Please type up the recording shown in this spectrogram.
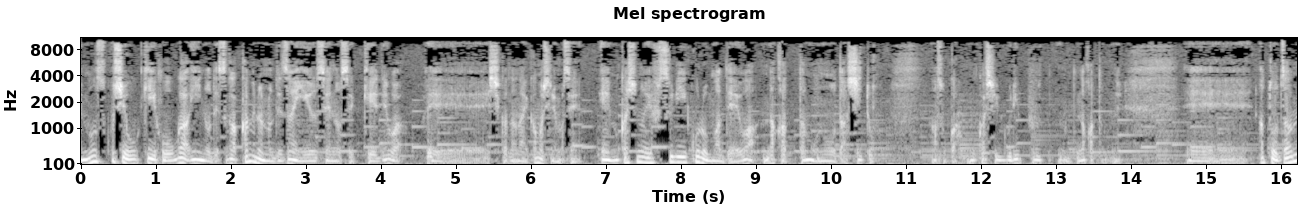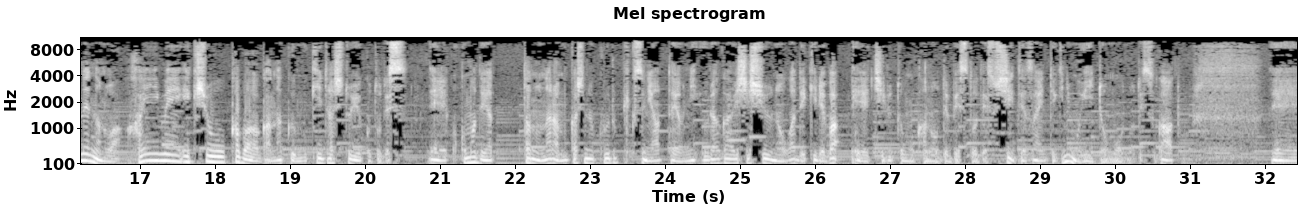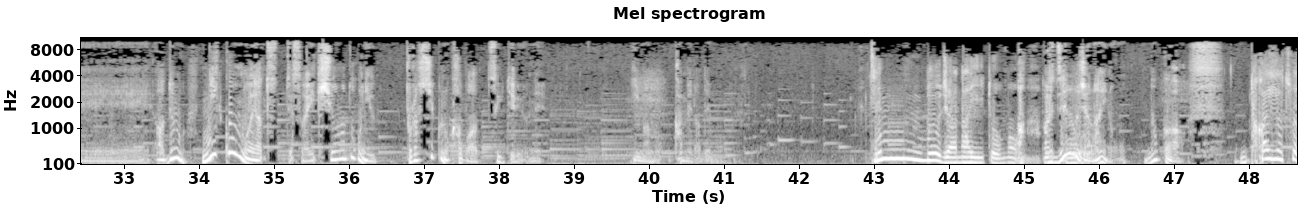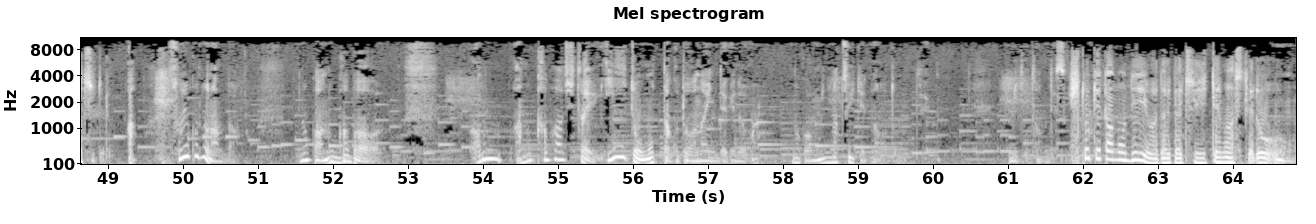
ーもう少し大きい方がいいのですが、カメラのデザイン優先の設計では、えー仕方ないかもしれません。えー昔の F3 頃まではなかったものだしと。あ、そっか。昔グリップなんてなかったもんね。えーあと残念なのは背面液晶カバーがなく剥き出しということです、えーここまでやったのなら昔のクールピクスにあったように裏返し収納ができれば、えーチルトも可能でベストですしデザイン的にもいいと思うのですがとえーあでもニコンのやつってさ液晶のとこにプラスチックのカバーついてるよね今のカメラでも全部じゃないと思う。ああれ全部じゃないの？なんか高いやつはついてる。あ、そういうことなんだ。なんかあのカバー、あの、あのカバー自体いいと思ったことはないんだけど、なんかみんなついてんなと思って見てたんですが。一桁の D はだいたいついてますけど、うん。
